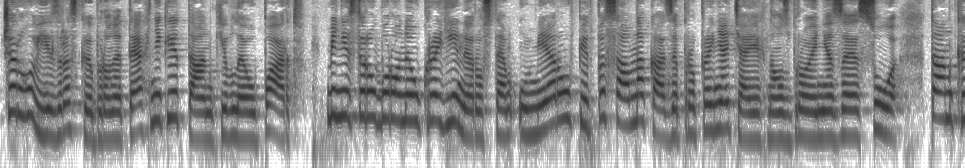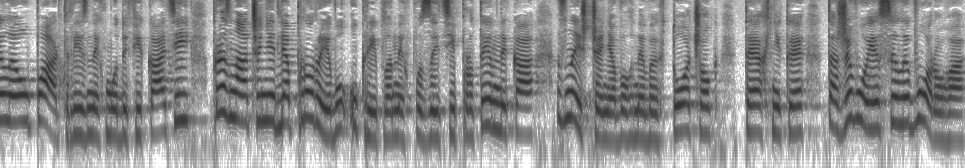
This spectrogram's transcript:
чергові зразки бронетехніки танків Леопард. Міністр оборони України Рустем Умєров підписав накази про прийняття їх на озброєння ЗСУ. Танки Леопард різних модифікацій призначені для прориву укріплених позицій противника, знищення вогневих точок, техніки та живої сили ворога,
